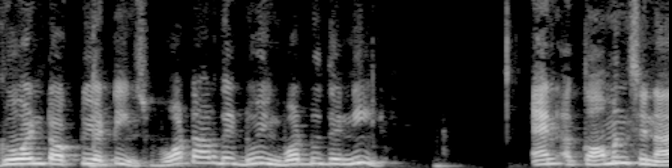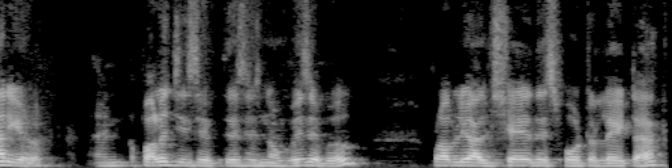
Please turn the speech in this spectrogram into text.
go and talk to your teams. What are they doing? What do they need? And a common scenario and apologies if this is not visible Probably I'll share this photo later.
